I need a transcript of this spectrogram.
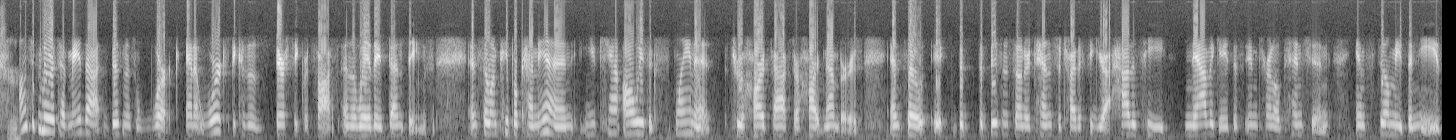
sure. entrepreneurs have made that business work and it works because of their secret sauce and the way they've done things. And so when people come in you can't always explain it through hard facts or hard numbers. And so it, the, the business owner tends to try to figure out how does he navigate this internal tension and still meet the needs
